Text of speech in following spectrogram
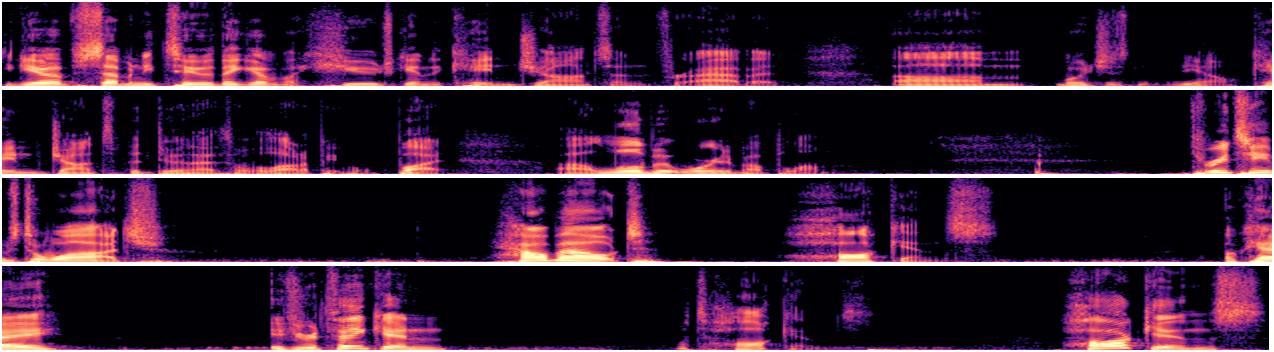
They gave up 72. They gave up a huge game to Caden Johnson for Abbott. Um, which is, you know, Caden Johnson's been doing that to a lot of people. But uh, a little bit worried about Blum. Three teams to watch. How about Hawkins? Okay? If you're thinking, what's Hawkins? Hawkins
